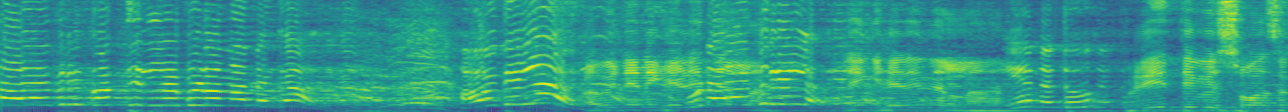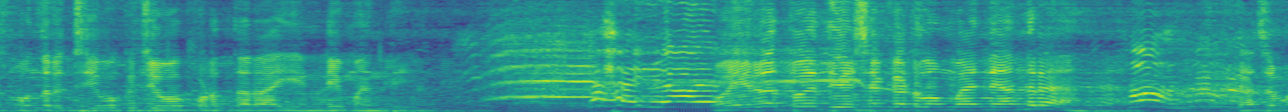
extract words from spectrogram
ನಾಳಾದ್ರೂ ಗೊತ್ತಿಲ್ಲ ಬಿಡು ನನಗ. ಹೌದಿಲ್ಲ? ಅವಿ ನಿನಗೆ. ಹೇಳಿದ್ನಲ್ಲ. ನಿಂಗೆ ಹೇಳಿದ್ನಲ್ಲ. ಏನದು? ಪ್ರೀತಿ ವಿಶ್ವಾಸಕ್ಕೆ ಬಂದ್ರೆ ಜೀವಕ್ಕೆ ಜೀವ ಕೊಡ್ತಾರ ಇಂಡಿ ಮಂದಿ. ಅಯ್ಯೋ. ವೈರತ್ವ ದೇಶ ಕಟ್ಕೊಂಡ್ ಬಂದೆ ಅಂದ್ರ ಹಾ. ಗಜಮ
